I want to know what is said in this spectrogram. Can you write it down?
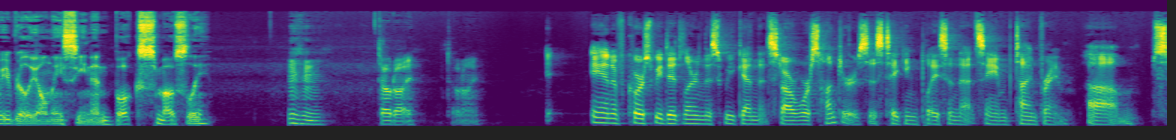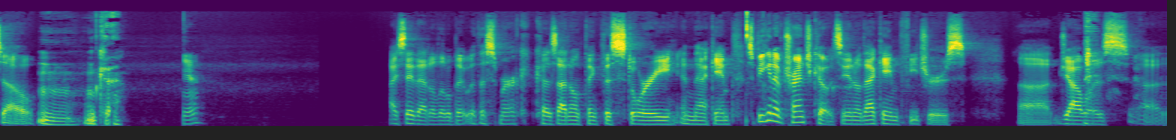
we've really only seen in books mostly. Mhm. Totally. Totally. And of course, we did learn this weekend that Star Wars Hunters is taking place in that same time frame. Um, so Mm, okay. Yeah, I say that a little bit with a smirk because I don't think the story in that game. Speaking of trench coats, you know that game features uh, Jawas uh,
